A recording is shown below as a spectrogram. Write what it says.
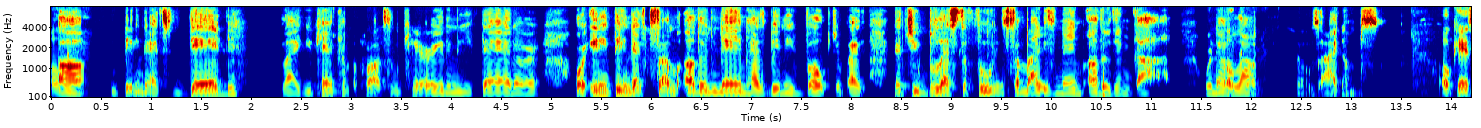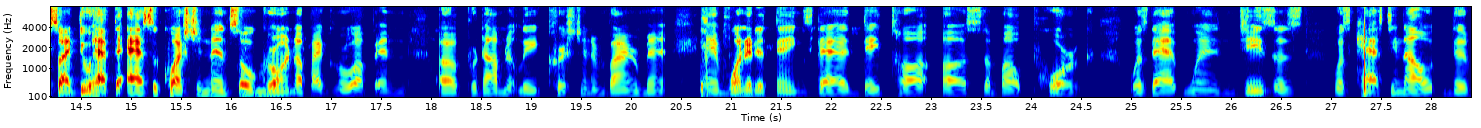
Okay. Um, thing that's dead, like you can't come across some carrion and eat that, or or anything that some other name has been evoked, like, that you bless the food in somebody's name other than God. We're not okay. allowed those items. Okay, so I do have to ask a question then. So mm-hmm. growing up, I grew up in a predominantly Christian environment, and one of the things that they taught us about pork was that when Jesus was casting out the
